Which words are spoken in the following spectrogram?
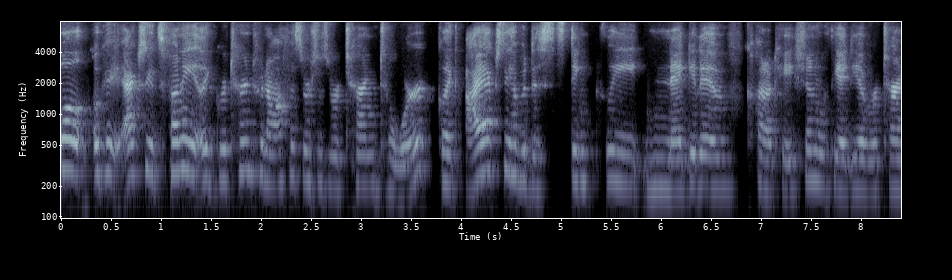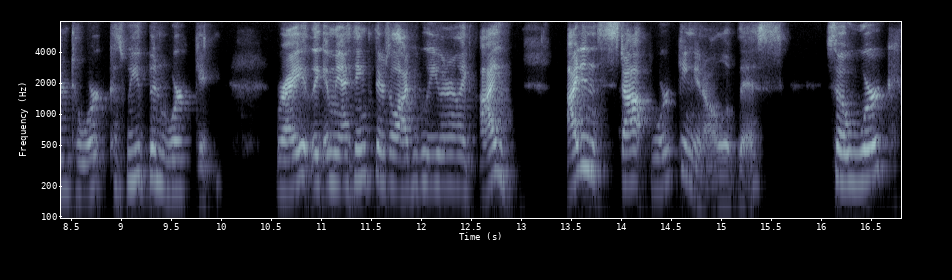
well, okay, actually, it's funny like return to an office versus return to work. Like, I actually have a distinctly negative connotation with the idea of return to work because we've been working, right? Like, I mean, I think there's a lot of people even are like, I, I didn't stop working in all of this. So, work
